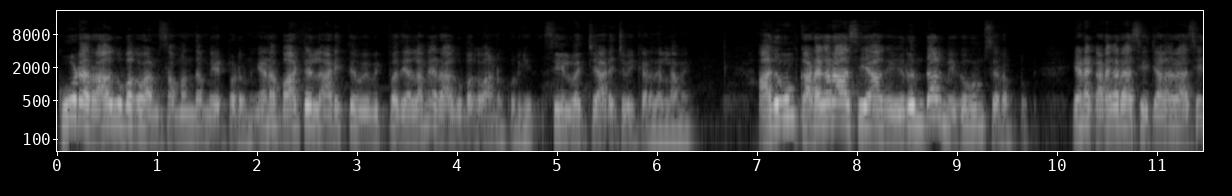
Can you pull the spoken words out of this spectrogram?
கூட ராகு பகவான் சம்பந்தம் ஏற்படணும். ஏன்னா பாட்டில் அடைத்து விற்பது எல்லாமே ராகு பகவானுக்குரியது. சீல் வச்சு அடைச்சு விற்கிறது எல்லாமே. அதுவும் கடகராசியாக இருந்தால் மிகவும் சிறப்பு. ஏன்னா கடகராசி ஜலராசி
